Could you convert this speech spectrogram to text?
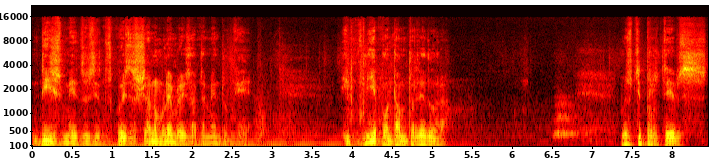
diz-me dúzia de coisas já não me lembro exatamente o que é e me aponta a metralhadora. Mas o tipo reteve-se.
